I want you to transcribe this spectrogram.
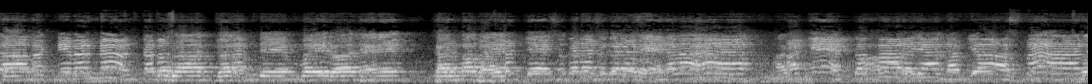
तामग्निवर्णान्तपसाद्वरम् देम् वैरोचने कर्म भयन्ते सुकर सुकरसे नमः अग्ने त्वम् मारया नव्या अस्मान्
